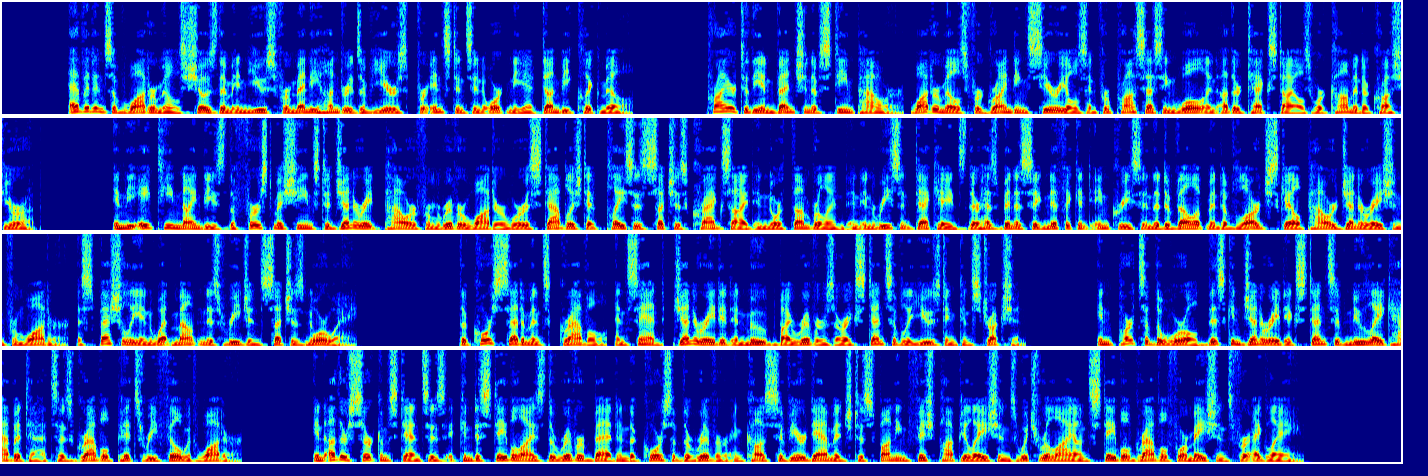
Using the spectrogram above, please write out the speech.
Evidence of watermills shows them in use for many hundreds of years, for instance in Orkney at Dounby Click Mill. Prior to the invention of steam power, watermills for grinding cereals and for processing wool and other textiles were common across Europe. In the 1890s the first machines to generate power from river water were established at places such as Cragside in Northumberland and in recent decades there has been a significant increase in the development of large-scale power generation from water, especially in wet mountainous regions such as Norway. The coarse sediments, gravel, and sand, generated and moved by rivers are extensively used in construction. In parts of the world this can generate extensive new lake habitats as gravel pits refill with water. In other circumstances it can destabilize the river bed and the course of the river and cause severe damage to spawning fish populations which rely on stable gravel formations for egg laying.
